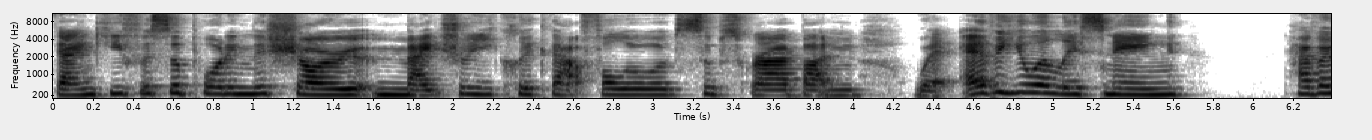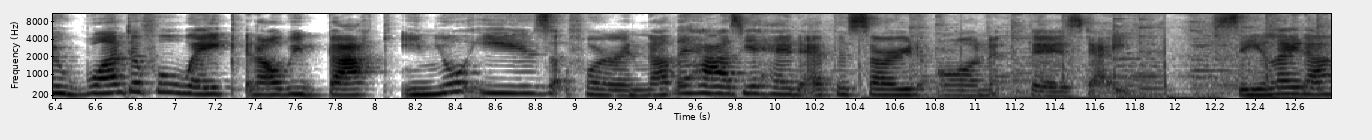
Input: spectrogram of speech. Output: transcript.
Thank you for supporting the show. Make sure you click that follow or subscribe button wherever you are listening. Have a wonderful week, and I'll be back in your ears for another How's Your Head episode on Thursday. See you later.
